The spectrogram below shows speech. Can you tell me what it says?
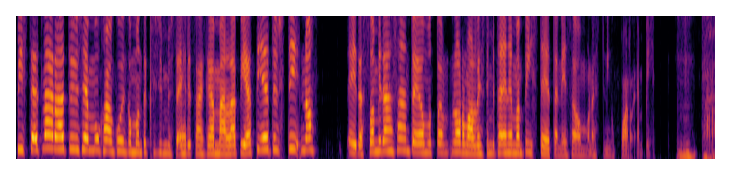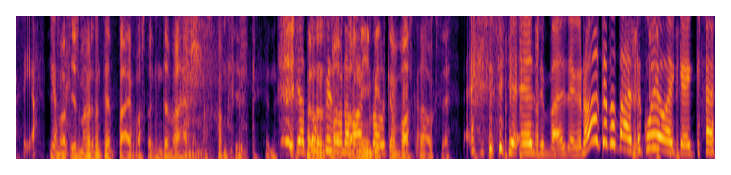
pisteet määräytyy sen mukaan, kuinka monta kysymystä ehditään käymään läpi. Ja tietysti, no, ei tässä ole mitään sääntöjä, mutta normaalisti mitä enemmän pisteitä, niin se on monesti niin kuin parempi mm. asia. Jos mä, jos mä yritän tehdä päinvastoin, että mitä vähemmän mä saan pisteitä. Ja tuppi vaan niin pitkän vastauksen. Siihen ensimmäiseen. No katsotaan, että kuinka oikein käy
